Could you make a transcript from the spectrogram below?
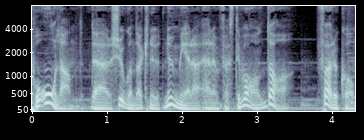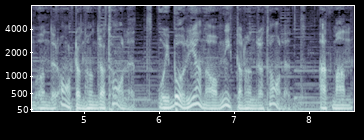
På Åland, där 20 Knut numera är en festivaldag, förekom under 1800-talet och i början av 1900-talet att man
